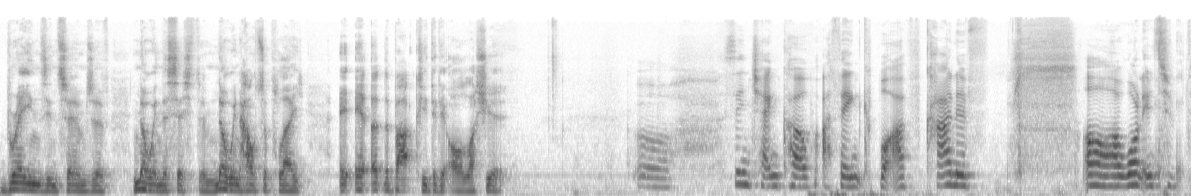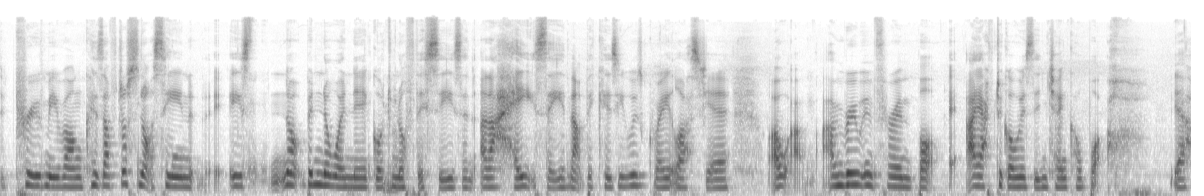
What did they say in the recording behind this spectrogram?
brains in terms of knowing the system, knowing how to play it, it at the back, he did it all last year. Oh, Zinchenko, I think, but I've kind of. Oh, I want him to prove me wrong because I've just not seen. He's not been nowhere near good enough this season, and I hate saying that because he was great last year. I, I'm rooting for him, but I have to go with Zinchenko. But yeah,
